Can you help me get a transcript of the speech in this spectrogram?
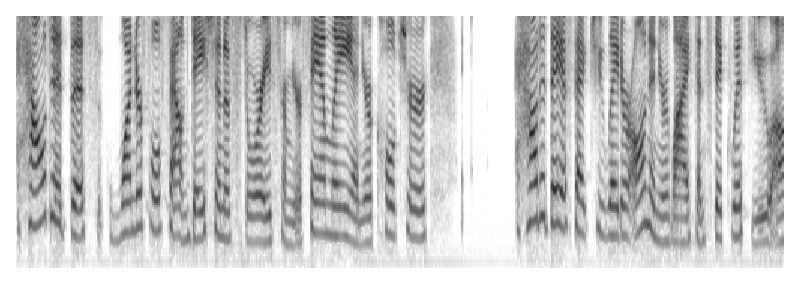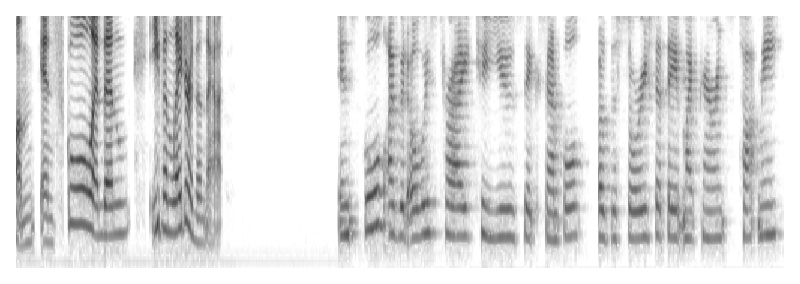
how did this wonderful foundation of stories from your family and your culture how did they affect you later on in your life and stick with you um, in school and then even later than that in school i would always try to use the example of the stories that they my parents taught me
